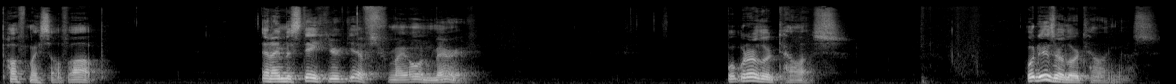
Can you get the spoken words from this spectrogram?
puff myself up. And I mistake your gifts for my own merit. What would our Lord tell us? What is our Lord telling us?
